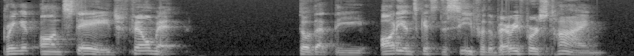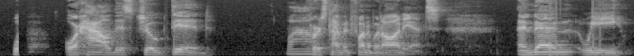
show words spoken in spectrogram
bring it on stage, film it, so that the audience gets to see for the very first time what or how this joke did Wow. first time in front of an audience. And then we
